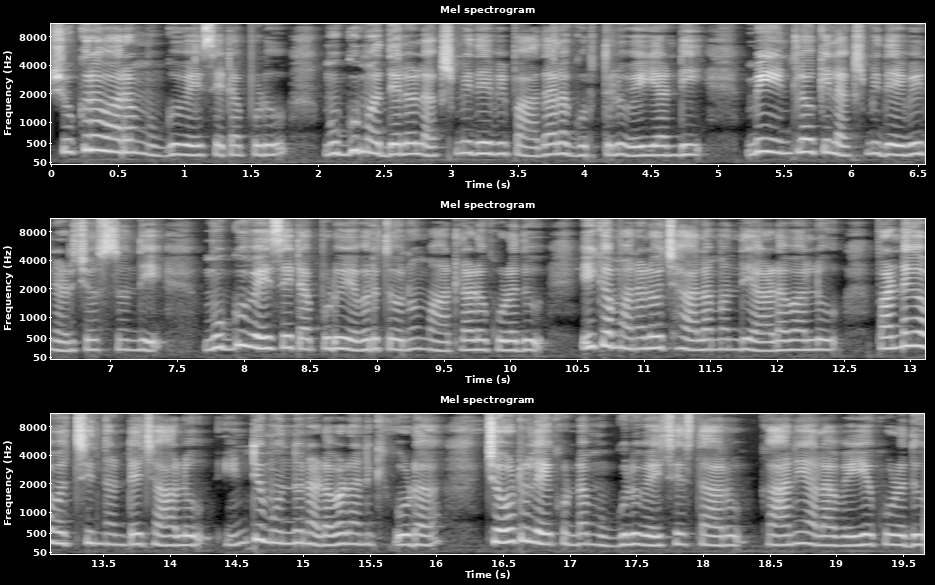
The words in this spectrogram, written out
శుక్రవారం ముగ్గు వేసేటప్పుడు ముగ్గు మధ్యలో లక్ష్మీదేవి పాదాల గుర్తులు వేయండి. మీ ఇంట్లోకి లక్ష్మీదేవి నడిచొస్తుంది. ముగ్గు వేసేటప్పుడు ఎవరితోనూ మాట్లాడకూడదు. ఇక మనలో చాలామంది ఆడవాళ్ళు పండుగ వచ్చిందంటే చాలు. ఇంటి ముందు నడవడానికి కూడా చోటు లేకుండా ముగ్గులు వేసేస్తారు. కానీ అలా వేయకూడదు.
